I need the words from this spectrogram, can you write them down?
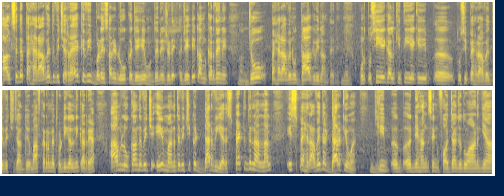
ਖਾਲਸੇ ਦੇ ਪਹਿਰਾਵੇ ਦੇ ਵਿੱਚ ਰਹਿ ਕੇ ਵੀ ਬੜੇ ਸਾਰੇ ਲੋਕ ਅਜਿਹੇ ਹੁੰਦੇ ਨੇ ਜਿਹੜੇ ਅਜਿਹੇ ਕੰਮ ਕਰਦੇ ਨੇ ਜੋ ਪਹਿਰਾਵੇ ਨੂੰ ਦਾਗ ਵੀ ਲਾਉਂਦੇ ਨੇ। ਹੁਣ ਤੁਸੀਂ ਇਹ ਗੱਲ ਕੀਤੀ ਹੈ ਕਿ ਤੁਸੀਂ ਪਹਿਰਾਵੇ ਦੇ ਵਿੱਚ ਜਾਂਦੇ ਹੋ। ਮਾਫ ਕਰਨਾ ਮੈਂ ਤੁਹਾਡੀ ਗੱਲ ਨਹੀਂ ਕਰ ਰਿਹਾ। ਆਮ ਲੋਕਾਂ ਦੇ ਵਿੱਚ ਇਹ ਮਨ ਦੇ ਵਿੱਚ ਇੱਕ ਡਰ ਵੀ ਹੈ। ਰਿਸਪੈਕਟ ਦੇ ਨਾਲ ਨਾਲ ਇਸ ਪਹਿਰਾਵੇ ਦਾ ਡਰ ਕਿਉਂ ਹੈ? ਕਿ ਨਿਹੰਗ ਸਿੰਘ ਫੌਜਾਂ ਜਦੋਂ ਆਣਗੀਆਂ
